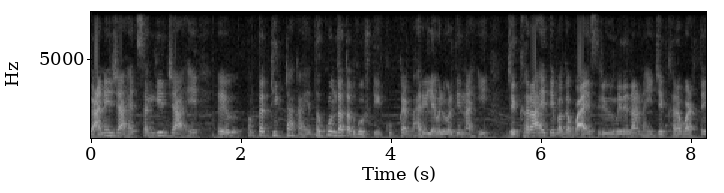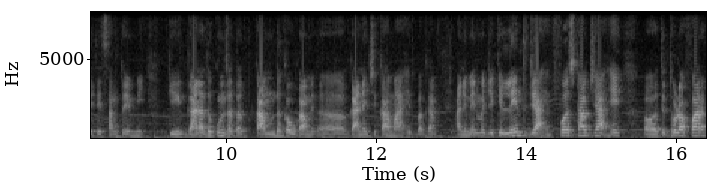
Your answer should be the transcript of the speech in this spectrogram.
गाणे जे आहेत संगीत जे आहे हे फक्त ठीकठाक आहे धकून जातात गोष्टी खूप काय भारी लेवलवरती नाही. जे खरं आहे ते बघा बायस रिव्ह्यू मी देणार नाही जे खरं वाटतंय ते सांगतोय मी की गाणं धकून जातात काम धकाऊ काम गाण्याची कामं आहेत बघा. आणि मेन म्हणजे की लेंथ जे आहे फर्स्ट हाफ जे आहे ते थोडाफार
